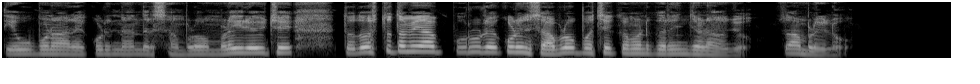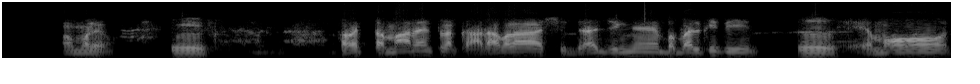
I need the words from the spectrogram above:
તેવું પણ આ રેકોર્ડિંગના અંદર સાંભળવા મળી રહ્યું છે. તો દોસ્તો, તમે આ પૂરું રેકોર્ડિંગ સાંભળો, પછી કમેન્ટ કરીને જણાવજો. સાંભળી લો. મળ્યો. હવે તમારે પેલા ગાડાવાળા સિદ્ધરાજજીને બબાલથી હતી એમાં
